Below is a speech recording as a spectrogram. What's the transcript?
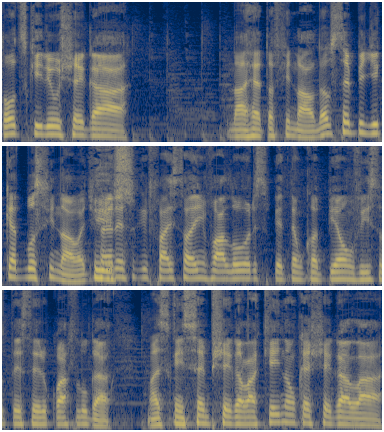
todos queriam chegar na reta final. Eu sempre digo que é duas final. A diferença Isso. que faz só em valores, porque tem um campeão visto o terceiro e quarto lugar. Mas quem sempre chega lá, quem não quer chegar lá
